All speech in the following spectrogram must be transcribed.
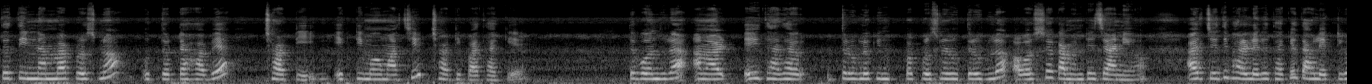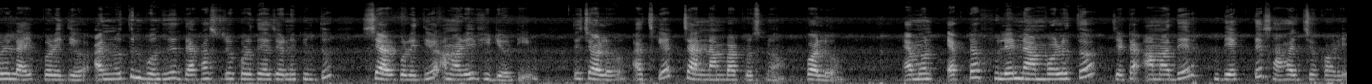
তো তিন নাম্বার প্রশ্ন, উত্তরটা হবে ছটি। একটি মৌমাছির ছটি পা থাকে। তো বন্ধুরা, আমার এই ধাঁধা উত্তরগুলো কিন্তু প্রশ্নের উত্তরগুলো অবশ্যই কমেন্টে জানিও। আর যদি ভালো লেগে থাকে, তাহলে একটি করে লাইক করে দিও। আর নতুন বন্ধুদের দেখার সুযোগ করে দেওয়ার জন্য কিন্তু শেয়ার করে দিও আমার এই ভিডিওটি। তো চলো আজকে চার নাম্বার প্রশ্ন। বলো, এমন একটা ফুলের নাম বলো তো, যেটা আমাদের দেখতে সাহায্য করে।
